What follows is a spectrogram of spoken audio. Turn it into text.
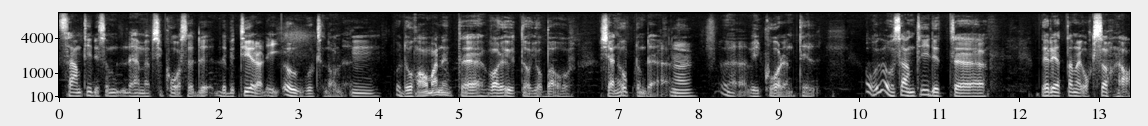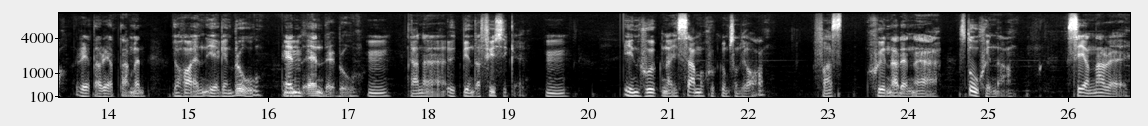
samtidigt som det här med psykoser det debuterar i ung vuxen ålder. Mm. Och då har man inte varit ute och jobbat och känna upp de där Nej. eh, villkoren till. Och, och samtidigt, eh, det retar mig också, ja, reta och reta, men jag har en egen bror, en Mm. äldre bror. Mm. Han är utbildad fysiker. Mm. Insjuknad i samma sjukdom som jag, fast skillnaden är stor skillnad. Senare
